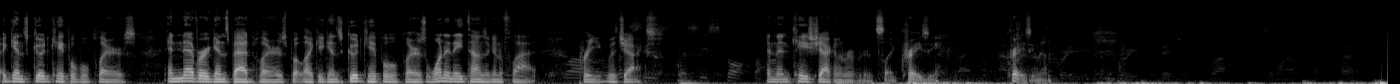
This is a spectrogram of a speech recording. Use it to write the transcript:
against good capable players, and never against bad players. But like against good capable players, one in eight times I'm gonna flat pre with Jacks, and then Case Jack on the river. It's like crazy, crazy man. pretty, pretty vicious to ask for someone else to have a pair.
